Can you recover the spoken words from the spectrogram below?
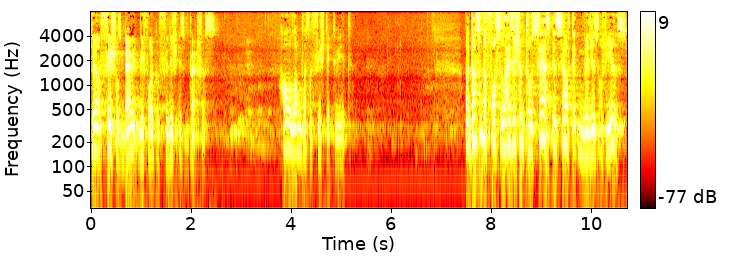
Here, a fish was buried before it could finish its breakfast. How long does a fish take to eat? But doesn't the fossilization process itself take millions of years?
